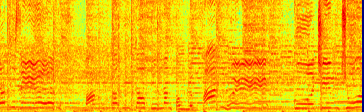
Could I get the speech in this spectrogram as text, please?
rất riêng. Bằng tất cả tiềm năng tổng lực phát huy của chim chúa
